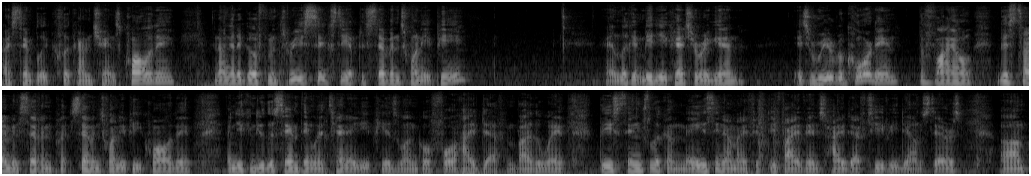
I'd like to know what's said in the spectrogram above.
I simply click on change quality, and I'm going to go from 360 up to 720p, and look at Media Catcher again, it's re-recording the file, this time in 7, 720p quality, and you can do the same thing with 1080p as well and go full high def. And by the way, these things look amazing on my 55-inch high def TV downstairs. Um,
